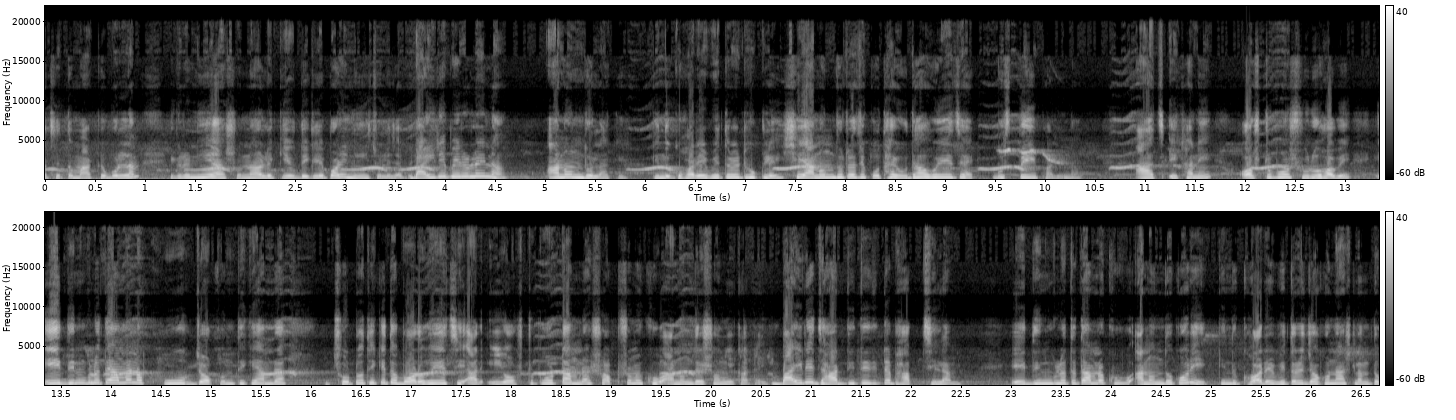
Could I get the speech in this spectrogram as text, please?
আছে, তো মাকে বললাম, এগুলো নিয়ে আসো, নাহলে কেউ দেখলে পরে নিয়ে চলে যাবে। বাইরে বেরোলেই না আনন্দ লাগে, কিন্তু ঘরের ভেতরে ঢুকলেই সেই আনন্দটা যে কোথায় উধাও হয়ে যায়, বুঝতেই পারি না। আজ এখানে অষ্টপ্রহর শুরু হবে। এই দিনগুলোতে আমরা না খুব যখন থেকে আমরা ছোট থেকে তো বড় হয়েছি আর এই অষ্টপ্রহরটা আমরা সবসময় খুব আনন্দের সঙ্গে কাটাই। বাইরে ঝাড় দিতে দিতে ভাবছিলাম, এই দিনগুলোতে তো আমরা খুব আনন্দ করি, কিন্তু ঘরের ভিতরে যখন আসলাম তো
